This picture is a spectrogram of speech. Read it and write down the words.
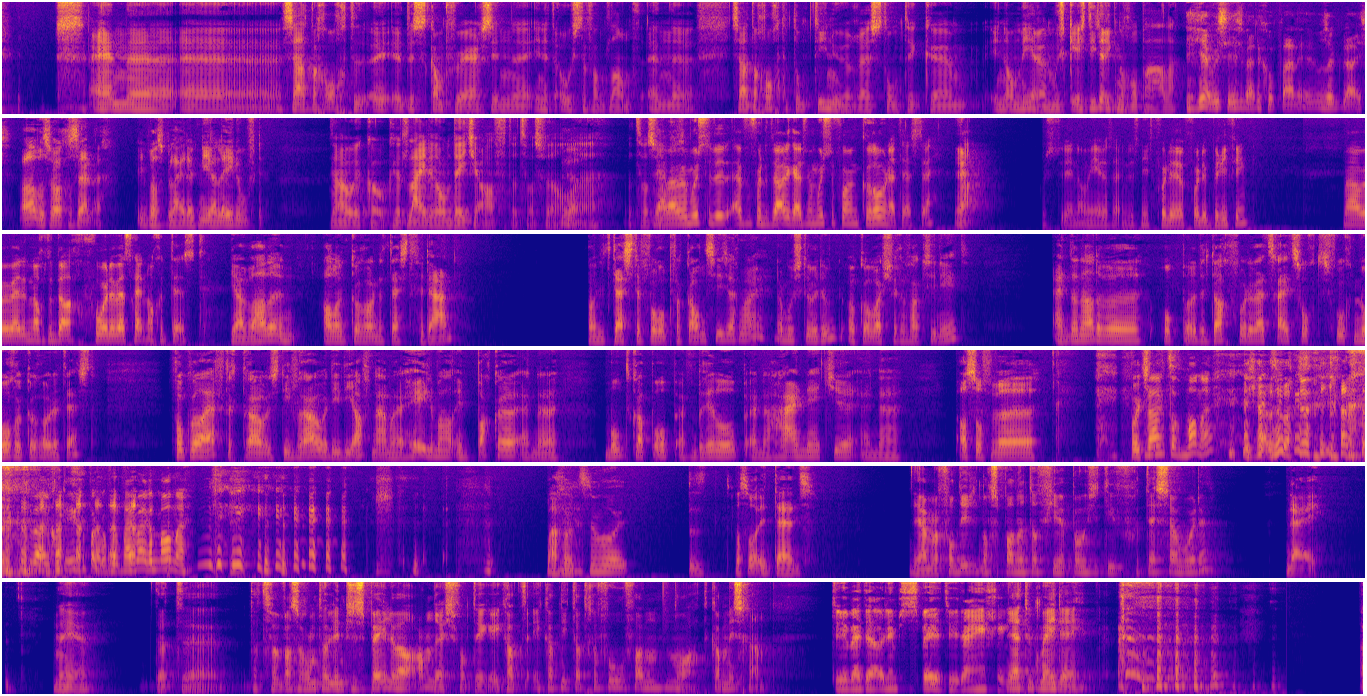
En uh, uh, zaterdagochtend, uh, dus het kampvuur ergens in, in het oosten van het land. En zaterdagochtend om tien uur stond ik ehm, in Almere. Moest ik eerst Diederik nog ophalen. Ja, moest eerst bij de ophalen. Dat was ook nice. Oh, dat was wel gezellig. Ik was blij dat ik niet alleen hoefde. Nou, ik ook. Het leidde wel een beetje af. Dat was wel... Ja, dat was ja maar we moesten dus, even voor de duidelijkheid, we moesten voor een coronatest, hè? Ja. Moesten we in Almere zijn, dus niet voor de, voor de briefing. Maar we werden nog de dag voor de wedstrijd nog getest. Ja, we hadden een al een coronatest gedaan. Gewoon de testen voor op vakantie, zeg maar. Dat moesten we doen, ook al was je gevaccineerd. En dan hadden we op eh, de dag voor de wedstrijd, s ochtends vroeg, nog een coronatest. Vond ik wel heftig trouwens, die vrouwen die die afnamen, helemaal in pakken en uh, mondkap op en bril op en een haarnetje. En uh, alsof we... Het waren toch mannen? Ja, ze waren, ja. waren goed ingepakt, maar mij waren het mannen. Maar goed. Dat is mooi. Het was wel intens. Ja, maar vonden jullie het nog spannend of je positief getest zou worden? Nee. Nee, hè? Dat, uh, dat was rond de Olympische Spelen wel anders, vond ik. Ik had, ik had niet dat gevoel van, oh, het kan misgaan. Toen je bij de Olympische Spelen, toen je daarheen ging? Ja, toen ik meedeed.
